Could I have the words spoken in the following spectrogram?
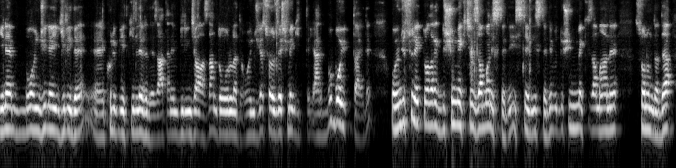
Yine bu oyuncu ile ilgili de e, kulüp yetkilileri de zaten birinci ağızdan doğruladı. Oyuncuya sözleşme gitti. Yani bu boyuttaydı. Oyuncu sürekli olarak düşünmek için zaman istedi, istedi, istedi. Bu düşünmek zamanı sonunda da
